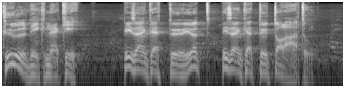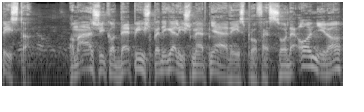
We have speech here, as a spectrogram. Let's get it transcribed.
Küldik neki. 12 jött, 12 találtunk. Tiszta. A másik, a Depis pedig elismert nyelvész professzor, de annyira,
